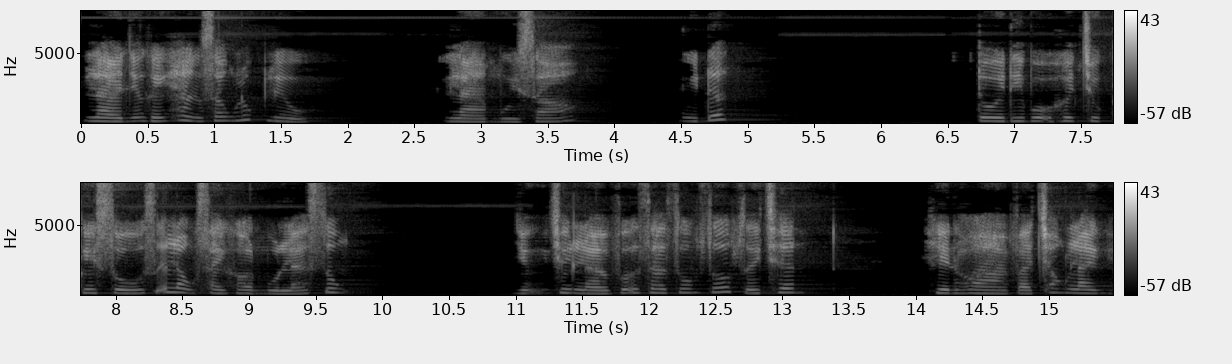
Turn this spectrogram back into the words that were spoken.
là những gánh hàng rong lúc liều, là mùi gió, mùi đất. Tôi đi bộ hơn chục cây số giữa lòng Sài Gòn mùa lá rụng. Những chiếc lá vỡ ra rôm rốp dưới chân, hiền hòa và trong lành.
